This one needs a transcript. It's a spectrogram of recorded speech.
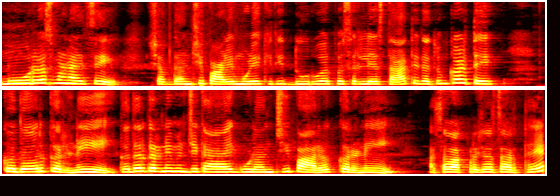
मोरस म्हणायचे. शब्दांची पाळेमुळे किती दूरवर पसरली असतात ते त्यातून कळते. कदर करणे. कदर करणे म्हणजे काय? गुणांची पारख करणे. असा वाक्प्रचाराचा अर्थ आहे.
